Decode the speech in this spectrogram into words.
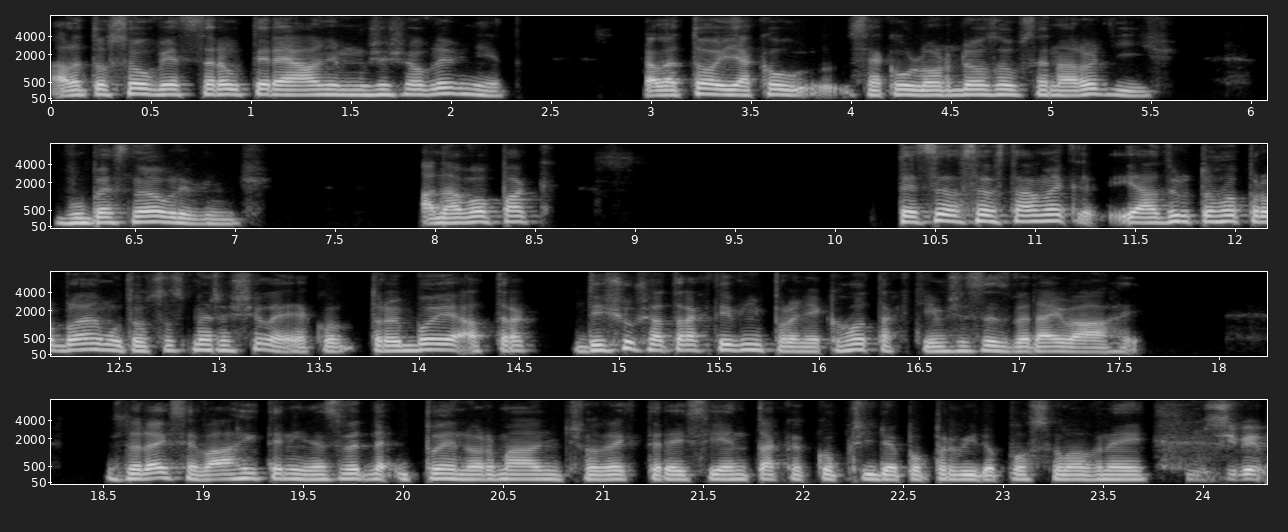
Ale to jsou věci, kterou ty reálně můžeš ovlivnit. Ale to, jakou, s jakou lordozou se narodíš, vůbec neovlivníš. A naopak, teď se zase dostáváme k jádru toho problému, to, co jsme řešili. Jako trojboj je, atrak, když už atraktivní pro někoho, tak tím, že se zvedají váhy. Zvedají se váhy, který nezvedne úplně normální člověk, který si jen tak jako přijde poprvé do posilovny. Musí být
